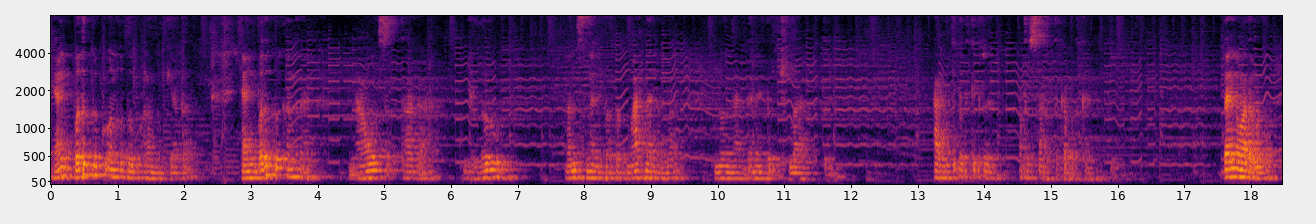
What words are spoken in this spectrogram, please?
ಹೆಂಗೆ ಬದುಕಬೇಕು ಅನ್ನೋದು ಬಹಳ ಮುಖ್ಯ ಅದ. ಹೆಂಗೆ ಬದುಕಬೇಕಂದ್ರೆ ನಾವು ಸತ್ತಾಗ ಎಲ್ಲರೂ ಮನಸ್ಸಿನಲ್ಲಿ ಬರ್ತದೆ ಮಾತಿನಲ್ಲ ಇನ್ನೊಂದು ನಾಲ್ಕು ದಿನ ಇದ್ದರೂ ಚಲೋ ಆಗುತ್ತೆ ಆ ರೀತಿ ಬದುಕಿದ್ರೆ ಅದು ಸಾರ್ಥಕ ಬದುಕಾಗುತ್ತೆ ಧನ್ಯವಾದಗಳು.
